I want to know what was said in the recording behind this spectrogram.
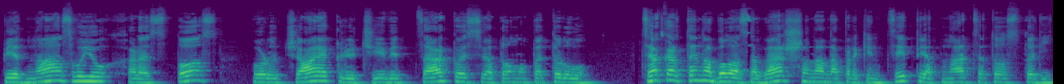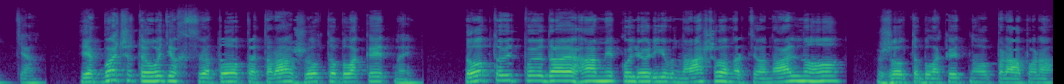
під назвою Христос вручає ключі від церкви святому Петру. Ця картина була завершена наприкінці 15 століття. Як бачите, одяг святого Петра жовто-блакитний, тобто відповідає гамі кольорів нашого національного жовто-блакитного прапора.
